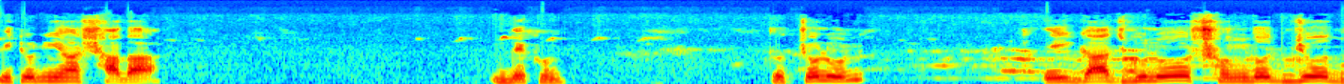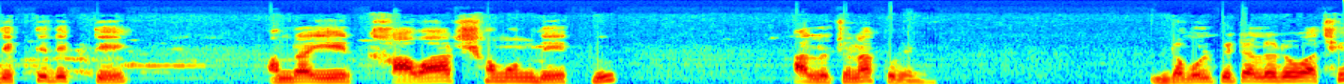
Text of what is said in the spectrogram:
পিটুনিয়া সাদা দেখুন। তো চলুন, এই গাছগুলো সৌন্দর্য দেখতে দেখতে আমরা এর খাওয়ার সম্বন্ধে একটু আলোচনা করে নিই। ডবল পেটালেরও আছে,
